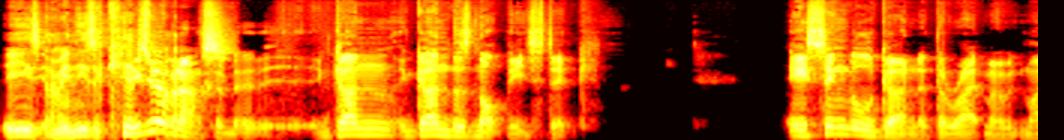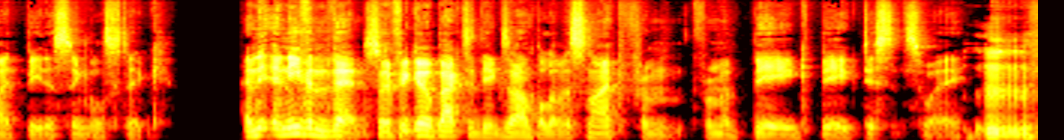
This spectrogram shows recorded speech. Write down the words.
easy. I mean, these are We kids. do have an answer. uh, Gun gun does not beat stick. A single gun at the right moment might beat a single stick, and and even then. So if we go back to the example of a sniper from from a big big distance away, Mm.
